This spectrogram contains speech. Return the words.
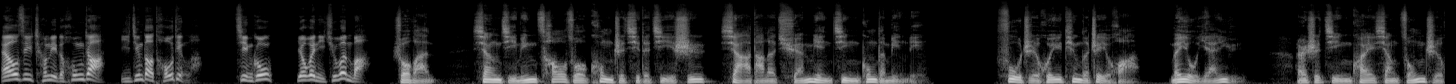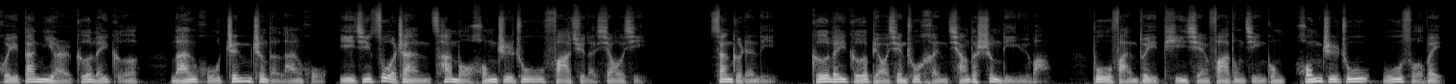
，LZ 城里的轰炸已经到头顶了，进攻要问你去问吧。”说完，向几名操作控制器的技师下达了全面进攻的命令。副指挥听了这话，没有言语，而是尽快向总指挥丹尼尔·格雷格。蓝湖真正的蓝湖以及作战参谋红蜘蛛发去了消息。三个人里，格雷格表现出很强的胜利欲望，不反对提前发动进攻。红蜘蛛无所谓，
